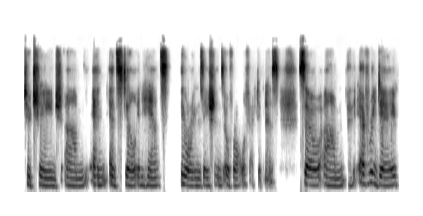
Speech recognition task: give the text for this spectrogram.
to change um, and, and still enhance the organization's overall effectiveness. So um, every day,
